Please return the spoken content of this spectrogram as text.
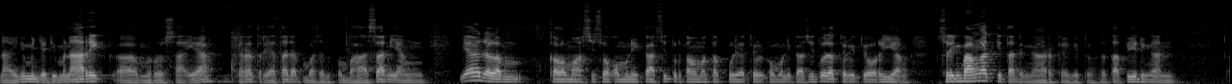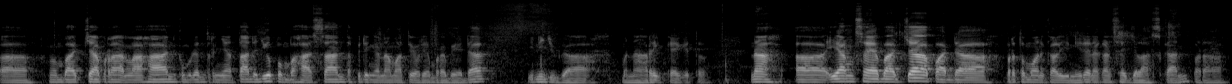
Nah ini menjadi menarik uh, menurut saya karena ternyata ada pembahasan-pembahasan yang ya dalam kalau mahasiswa komunikasi terutama mata kuliah teori komunikasi itu ada teori-teori yang sering banget kita dengar kayak gitu. Tetapi dengan uh, membaca perlahan-lahan kemudian ternyata ada juga pembahasan tapi dengan nama teori yang berbeda ini juga menarik kayak gitu. Nah, uh, yang saya baca pada pertemuan kali ini dan akan saya jelaskan para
